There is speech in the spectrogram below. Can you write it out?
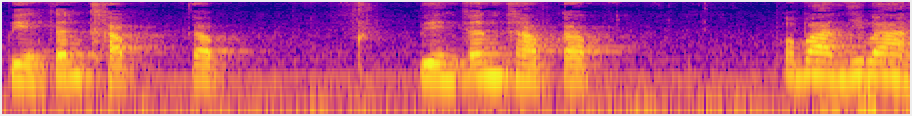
เปลี่ยนกันขับกับ เปลี่ยนกันขับกับพ่อบ้านที่บ้าน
